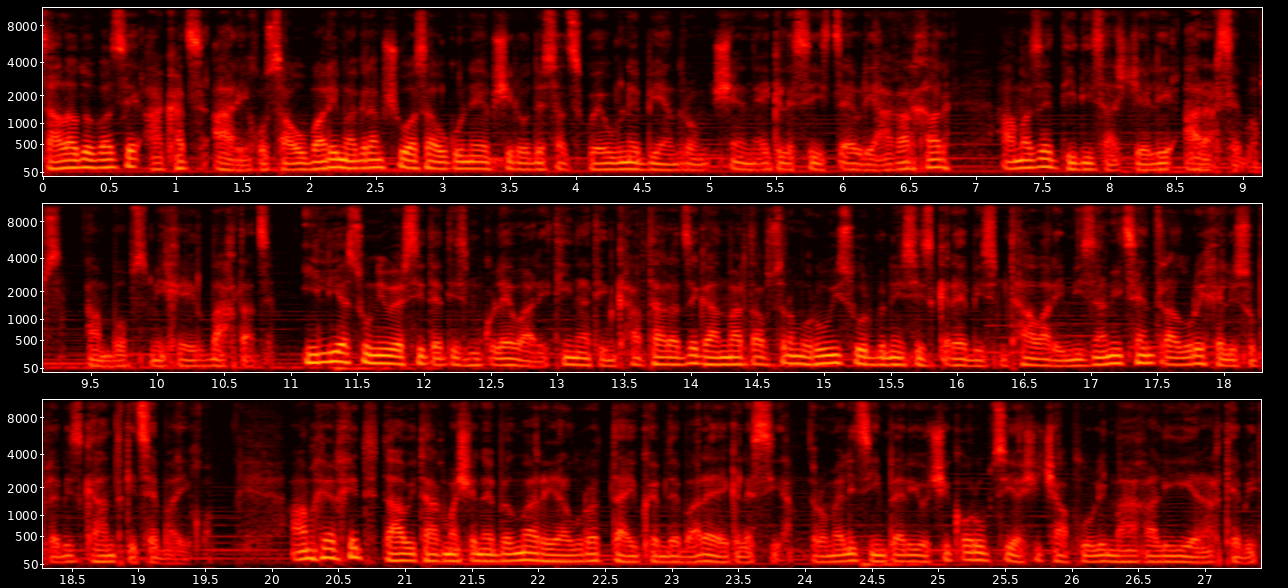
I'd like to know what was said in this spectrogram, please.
ძალადობაზე აქაც არ იყო საუბარი, მაგრამ შუა საუკუნეებში, როდესაც გვეუბნებიან, რომ შენ ეკლესიის წევრი აღარ ხარ, ამაზე დიდი სასჯელი არ არსებობს, ამბობს მიხეილ ბახტაძე. ილიას უნივერსიტეტის მკვლევარი თინათინ ქავთარაძე განმარტავს, რომ რუის ურბნისის კრების მთავარი მიზანი ცენტრალური ხელისუფლების განმტკიცება იყო. ამ ხერხით დავით აღმაშენებელმა რეალურად დაიქვემდებარა ეკლესია, რომელიც იმ პერიოდში კორუფციაში ჩაფლული მაღალი იერარქებით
